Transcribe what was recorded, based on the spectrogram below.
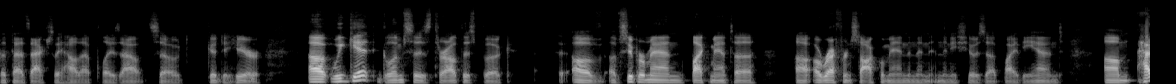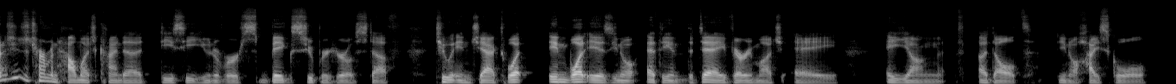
that that's actually how that plays out. So good to hear. Uh, we get glimpses throughout this book uh, of of Superman, Black Manta, uh, a reference to Aquaman, and then and then he shows up by the end. Um, how did you determine how much kind of DC universe big superhero stuff to inject? What in what is you know at the end of the day very much a a young adult you know high school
